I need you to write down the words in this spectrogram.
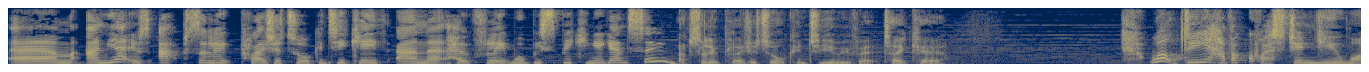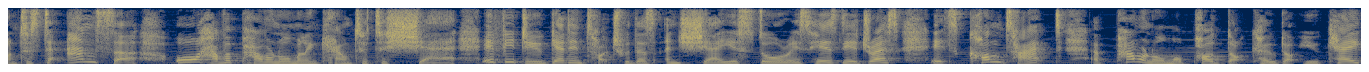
Um, and yeah, it was absolute pleasure talking to you, Keith. And uh, hopefully, we'll be speaking again soon. Absolute pleasure talking to you, Yvette. Take care. Well, do you have a question you want us to answer or have a paranormal encounter to share? If you do, get in touch with us and share your stories. Here's the address. It's contact at paranormalpod.co.uk.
